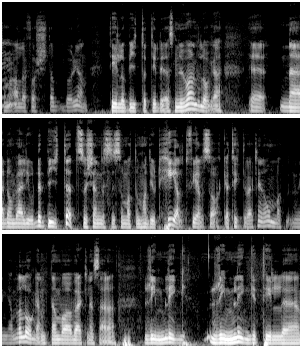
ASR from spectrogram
Som allra första början. Till att byta till deras nuvarande logga. Eh, när de väl gjorde bytet så kändes det som att de hade gjort helt fel sak. Jag tyckte verkligen om att den gamla loggan, den var verkligen så här rimlig. Rimlig till eh,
